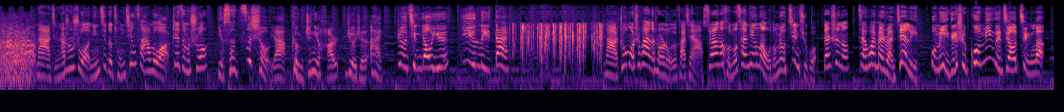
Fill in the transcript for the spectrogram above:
那警察叔叔，您记得从轻发落，这怎么说也算自首呀。耿直女孩惹人爱，热情邀约欲礼待。那周末吃饭的时候呢，我就发现啊，虽然呢很多餐厅呢我都没有进去过，但是呢在外卖软件里，我们已经是过命的交情了。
